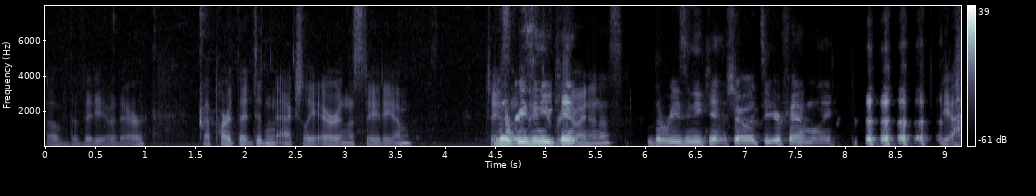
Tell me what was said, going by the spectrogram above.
of the video there. A part that didn't actually air in the stadium. Jason, the reason thank you can't joining us. The reason you can't show it to your family. Yeah.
